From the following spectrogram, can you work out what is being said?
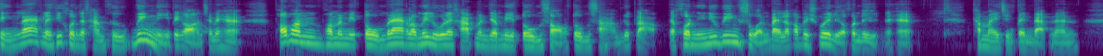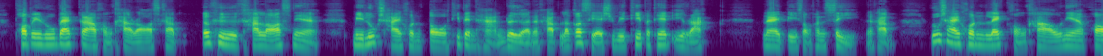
สิ่งแรกเลยที่คนจะทำคือวิ่งหนีไปก่อนใช่ไหมฮะเพราะพอพอมันมีตูมแรกเราไม่รู้เลยครับ มันจะมีตูม 2 ตูม 3 หรือเปล่า แต่คนนี้นี่วิ่งสวนไปแล้วก็ไปช่วยเหลือคนอื่นนะฮะ ทำไมจึงเป็นแบบนั้น พอไปรู้ background ของคาร์ลอสครับ ก็คือคาร์ลอสเนี่ยมีลูกชายคนโตที่เป็นทหารเรือนะครับ แล้วก็เสียชีวิตที่ประเทศอิรักในปี 2004 นะครับ ลูกชายคนเล็กของเขาเนี่ยพอ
